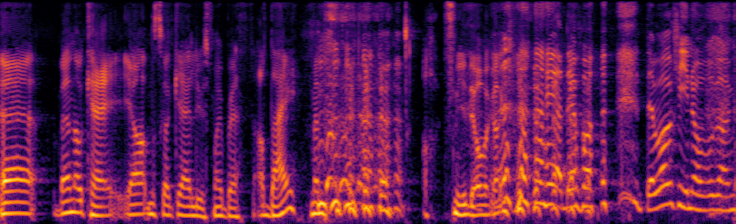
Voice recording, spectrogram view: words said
Eh, men ok, ja, nå skal ikke jeg lose my breath av deg, men oh, Smidig overgang. ja, det var, det var en fin overgang.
